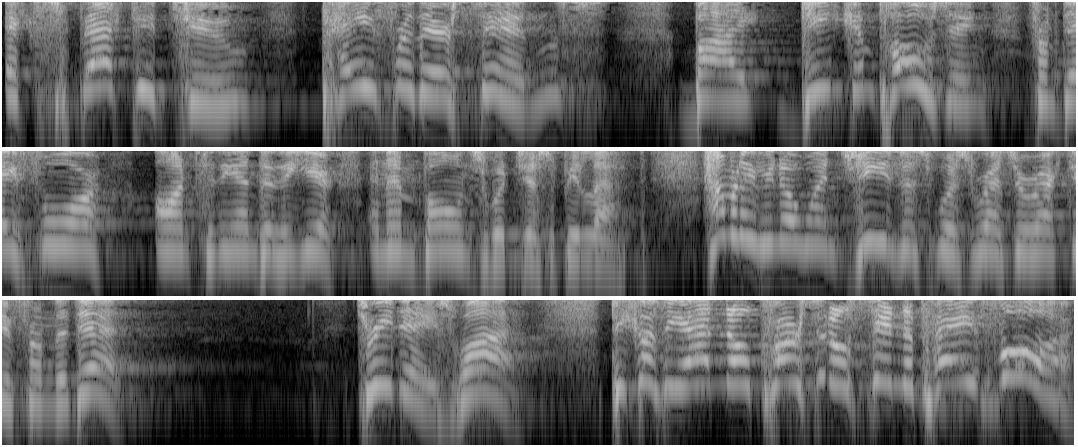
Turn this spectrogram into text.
expected to pay for their sins by decomposing from day four on to the end of the year, and then bones would just be left. How many of you know when Jesus was resurrected from the dead? Three days. Why? Because he had no personal sin to pay for.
